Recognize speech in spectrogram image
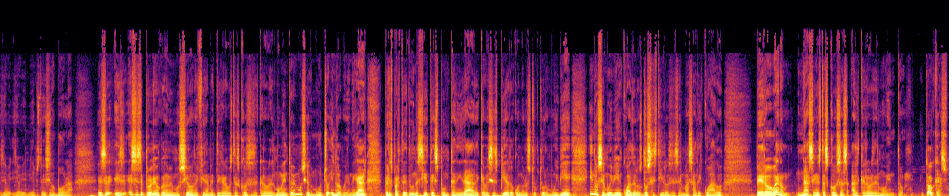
ya, me estoy diciendo bola. Es, es el problema cuando me emociono y finalmente grabo estas cosas al calor del momento. Me emociono mucho y no lo voy a negar, pero es parte de una cierta espontaneidad que a veces pierdo cuando lo estructuro muy bien y no sé muy bien cuál de los dos estilos es el más adecuado. Pero bueno, nacen estas cosas al calor del momento. En todo caso.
